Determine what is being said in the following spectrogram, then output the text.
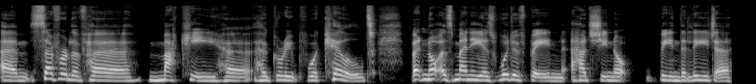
Um, several of her Maquis, her, her group, were killed, but not as many as would have been had she not been the leader.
